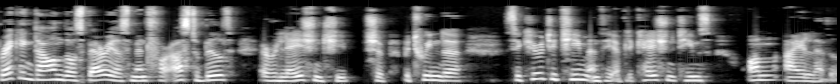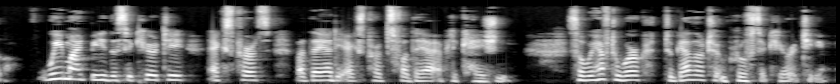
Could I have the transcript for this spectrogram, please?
Breaking down those barriers meant for us to build a relationship between the security team and the application teams on eye level. We might be the security experts, but they are the experts for their application. So we have to work together to improve security.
